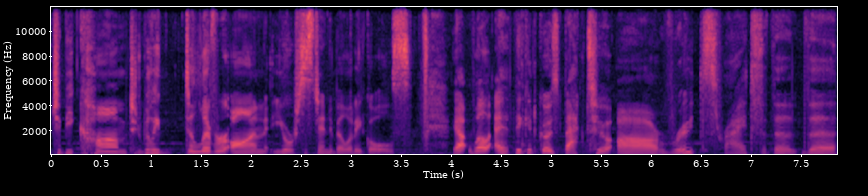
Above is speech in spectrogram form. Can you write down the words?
to become, to really deliver on your sustainability goals? Yeah, well, I think it goes back to our roots, right? The, the,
